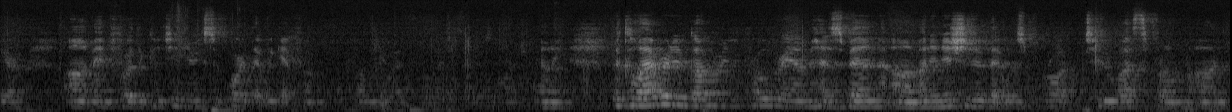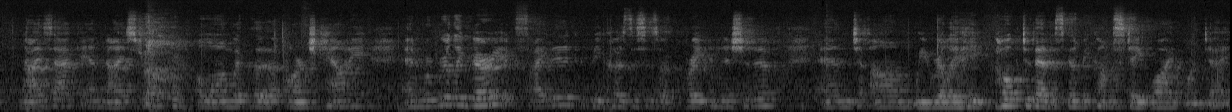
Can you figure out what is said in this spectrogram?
here, um, and for the continuing support that we get from, from you as the legislators of Orange County. The Collaborative Government Program has been um, an initiative that was brought to us from uh, NYSAC and NISTRA, along with the Orange County, and we're really very excited because this is a great initiative, and um, we really he- hope to that it's going to become statewide one day.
